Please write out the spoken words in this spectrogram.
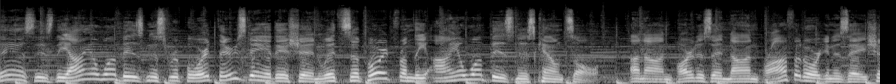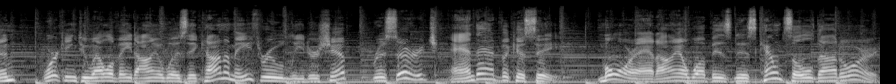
This is the Iowa Business Report Thursday edition with support from the Iowa Business Council, a nonpartisan nonprofit organization working to elevate Iowa's economy through leadership, research, and advocacy. More at iowabusinesscouncil.org.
